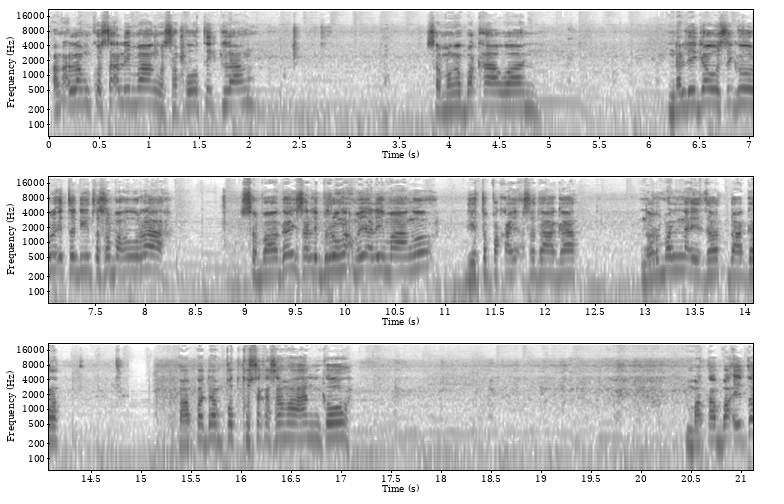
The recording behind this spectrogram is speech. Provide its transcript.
Ang alam ko sa alimango, sa putik lang. Sa mga bakawan. Naligaw siguro ito dito sa Bahura. Sa bagay, sa libro nga may alimango. Dito pa kaya sa dagat. Normal na ito at dagat. Papadampot ko sa kasamahan ko. Mataba ito.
